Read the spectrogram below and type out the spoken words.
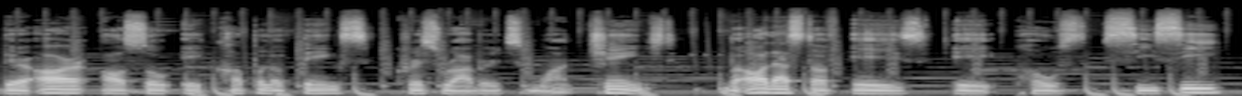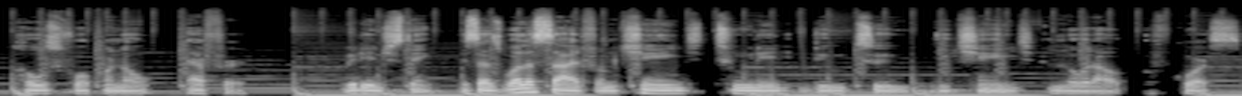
there are also a couple of things Chris Roberts want changed. But all that stuff is a post CC, post 4.0 effort. Really interesting. It says, well, aside from change tuning due to the change loadout, of course.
